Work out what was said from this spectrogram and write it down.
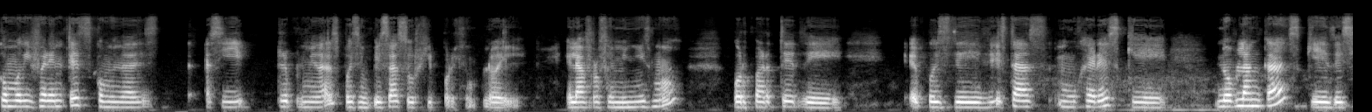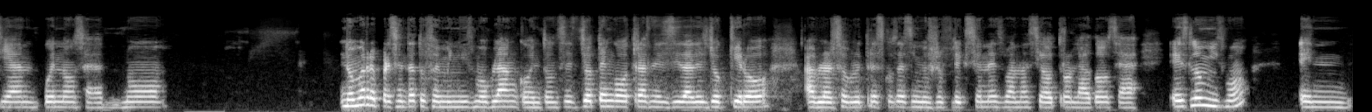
como diferentes comunidades así reprimidas, pues empieza a surgir, por ejemplo, el, el afrofeminismo por parte de, eh, pues de estas mujeres que no blancas, que decían, bueno, o sea, no, no me representa tu feminismo blanco, entonces yo tengo otras necesidades, yo quiero hablar sobre otras cosas y mis reflexiones van hacia otro lado, o sea, es lo mismo en,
